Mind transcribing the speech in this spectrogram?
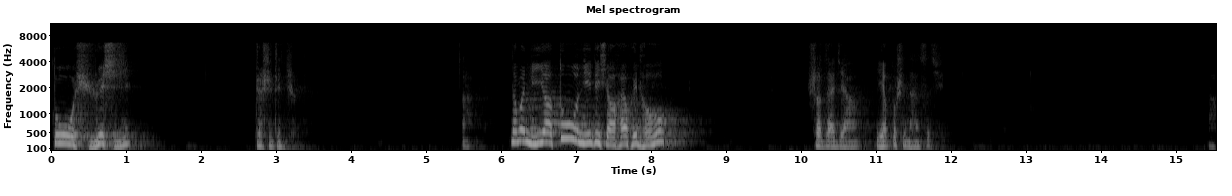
多学习，这是正确的啊。那么你要度你的小孩回头，实在讲也不是难事情啊。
